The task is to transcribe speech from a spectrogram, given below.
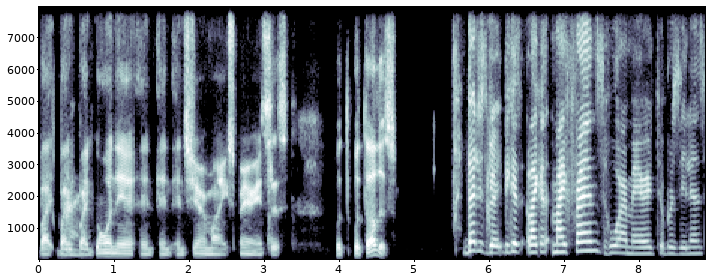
by by right. by going there and, and and sharing my experiences with with others. That is great because like uh, my friends who are married to brazilians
